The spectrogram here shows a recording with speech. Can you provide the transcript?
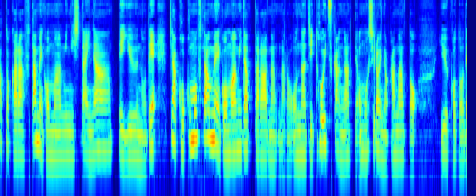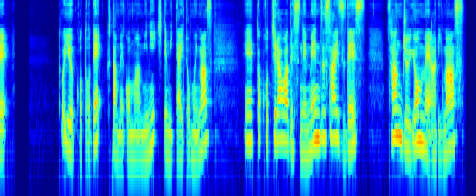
後から二目ゴム編みにしたいなーっていうので、じゃあここも二目ゴム編みだったらなんだろう、同じ統一感があって面白いのかなということで、ということで二目ゴム編みにしてみたいと思います。えっ、と、こちらはですね、メンズサイズです。34目あります。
